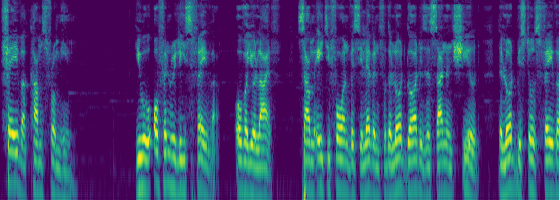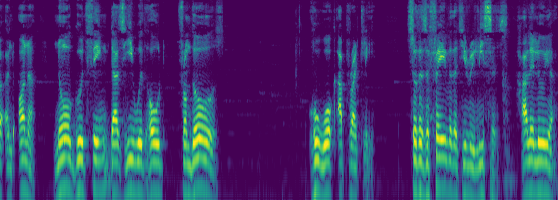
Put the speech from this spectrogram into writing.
favor comes from Him. He will often release favor over your life. Psalm 84 and verse 11 For the Lord God is a sun and shield. The Lord bestows favor and honor. No good thing does He withhold from those who walk uprightly. So there's a favor that He releases. Hallelujah.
